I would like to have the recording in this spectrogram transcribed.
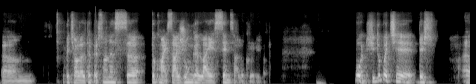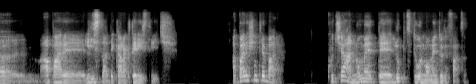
um, pe cealaltă persoană să, tocmai, să ajungă la esența lucrurilor. Bun, și după ce, deci, uh, apare lista de caracteristici, apare și întrebarea cu ce anume te lupți tu în momentul de față.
